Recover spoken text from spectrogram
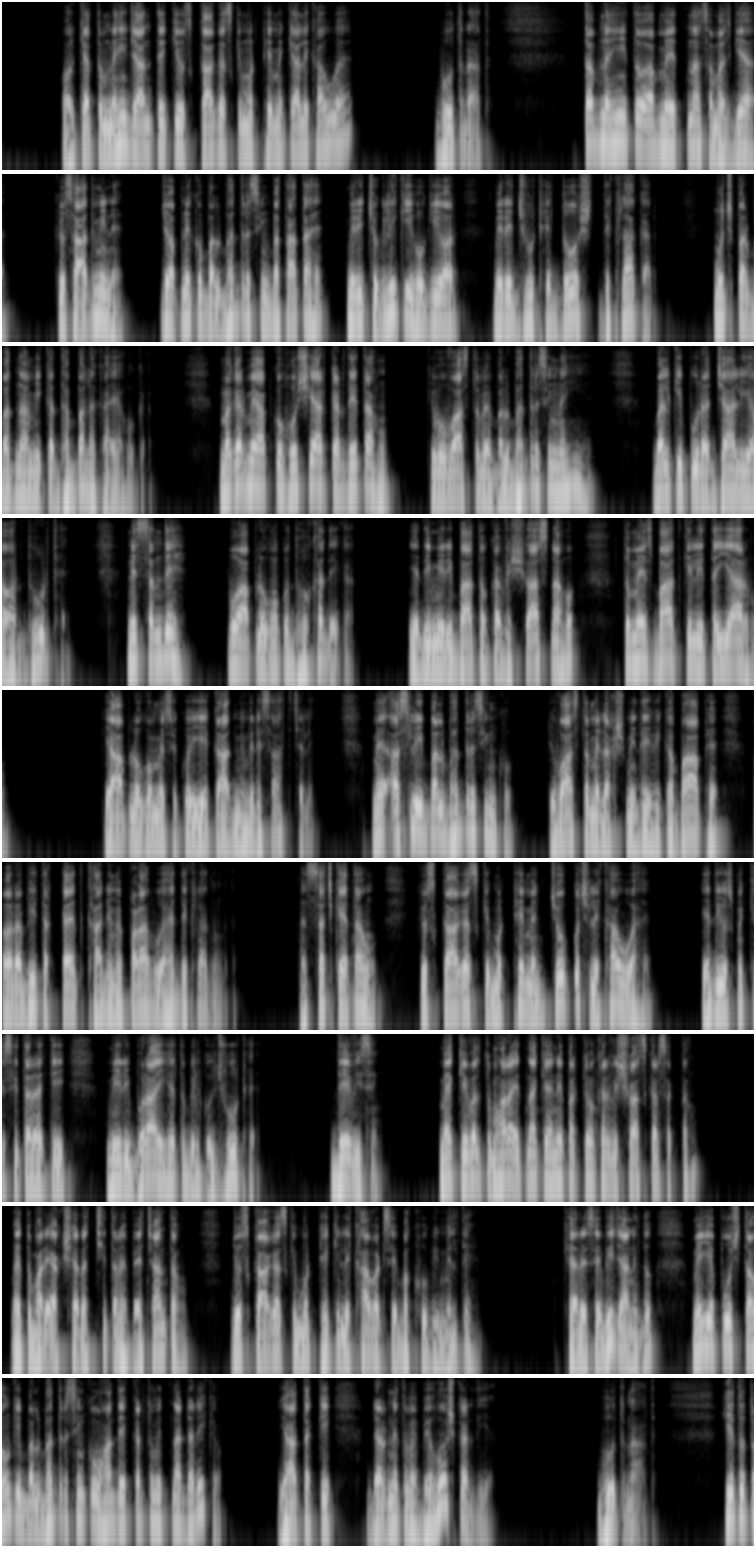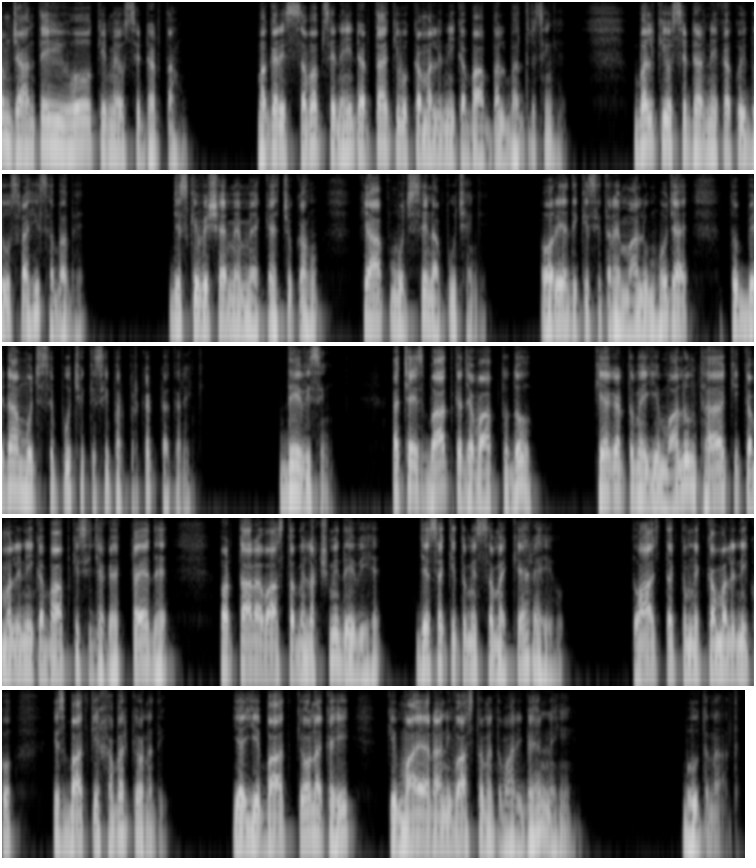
और क्या तुम नहीं जानते कि उस कागज़ के मुट्ठे में क्या लिखा हुआ है? भूतनाथ, तब नहीं तो अब मैं इतना समझ गया कि उस आदमी ने जो अपने को बलभद्र सिंह बताता है, मेरी चुगली की होगी और मेरे झूठे दोष दिखलाकर मुझ पर बदनामी का धब्बा लगाया होगा। मगर मैं आपको होशियार कर देता हूँ कि वो वास्तव में बलभद्र सिंह नहीं है। बल्कि पूरा जालिया और धूर्त है निस्संदेह वो आप लोगों को धोखा देगा। यदि मेरी बातों का विश्वास ना हो तो मैं इस बात के लिए तैयार हूँ कि आप लोगों में से कोई एक आदमी मेरे साथ चले। मैं असली बलभद्र सिंह को, जो वास्तव में लक्ष्मी देवी का बाप है और अभी तक कैद खाने में पड़ा हुआ है, दिखला दूँगा। मैं सच कहता हूँ कि उस कागज़ के मुट्ठे में जो कुछ लिखा हुआ है, यदि उसमें किसी तरह की मेरी बुराई है तो बिल्कुल झूठ है। देवी सिंह। मैं केवल तुम्हारा इतना कहने पर क्यों कर विश्वास कर सकता हूँ? मैं तुम्हारे अक्षर अच्छी तरह पहचानता हूँ, जो उस कागज़ के मुट्ठे की लिखावट से बखूबी मिलते हैं। खैर, इसे भी जाने दो। मैं ये पूछता हूँ कि बलभद्र सिंह को वहाँ देखकर तुम इतना डरे क्यों? यहाँ तक कि डर ने तुम्हें बेहोश कर दिया। भूतनाथ, ये तो तुम जानते ही हो कि मैं उससे डरता हूँ। मगर इस सबब से नहीं डरता कि वो कमलिनी का बाप बलभद्र सिंह है। बल्कि उससे डरने का कोई दूसरा ही सबब है। जिसके विषय में मैं कह चुका हूँ कि आप मुझसे न पूछेंगे और यदि किसी तरह मालूम हो जाए तो बिना मुझसे पूछे किसी पर प्रकट न करेंगे। देवी सिंह अच्छा इस बात का जवाब तो दो कि अगर तुम्हें यह मालूम था कि कमलिनी का बाप किसी जगह कैद है और तारा वास्तव में लक्ष्मी देवी है, जैसा कि तुम इस समय कह रहे हो तो आज तक तुमने कमलिनी को इस बात की खबर क्यों न दी? या ये बात क्यों न कही कि माया रानी वास्तव में तुम्हारी बहन नहीं है? भूतनाथ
